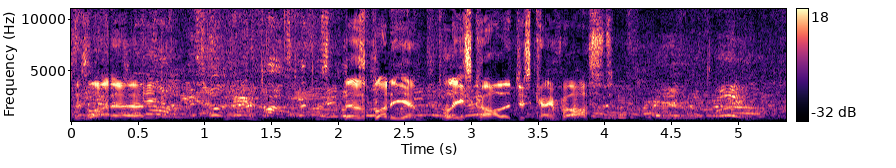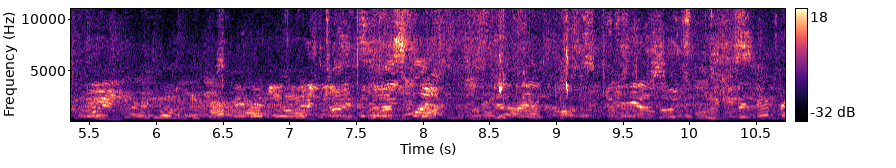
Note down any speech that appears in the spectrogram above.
There's like uh, there's a bloody um, police car that just came past. Guys,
